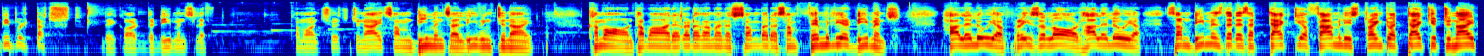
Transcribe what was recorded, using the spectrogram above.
people touched. They got the demons left. Come on, church. Tonight, some demons are leaving tonight. Come on, Tamara, some familiar demons. Hallelujah. Praise the Lord. Hallelujah. Some demons that has attacked your family is trying to attack you tonight.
